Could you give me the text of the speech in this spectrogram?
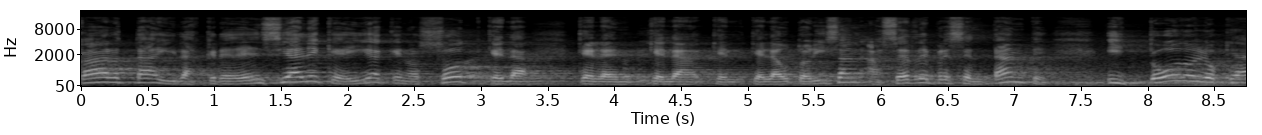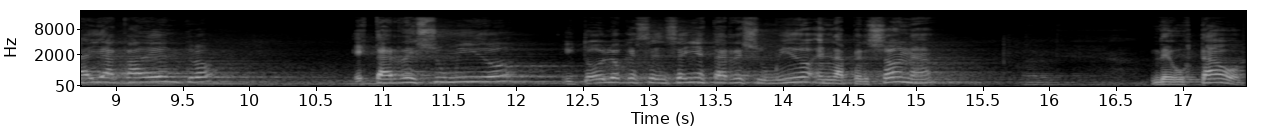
cartas y las credenciales que diga que nosotros, que la, que la, que la, que- que la autorizan a ser representante. Y todo lo que hay acá adentro está resumido, y todo lo que se enseña está resumido en la persona de Gustavo.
